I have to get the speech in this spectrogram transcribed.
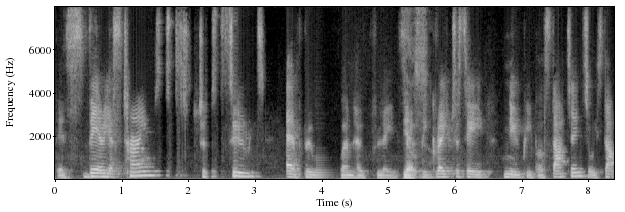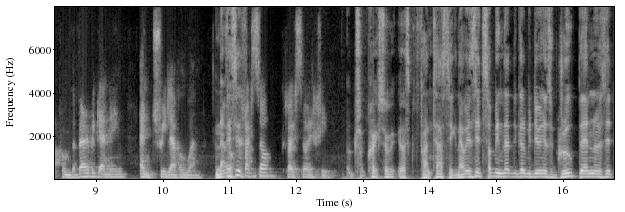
There's various times to suit everyone, hopefully. So Yes. it'll be great to see new people starting. So we start from the very beginning, entry level one. Now, so is it- croeso, croeso i chi. That's fantastic. Now, is it something that you're going to be doing as a group then, or is it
